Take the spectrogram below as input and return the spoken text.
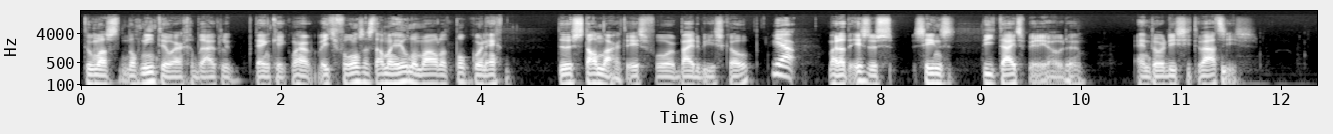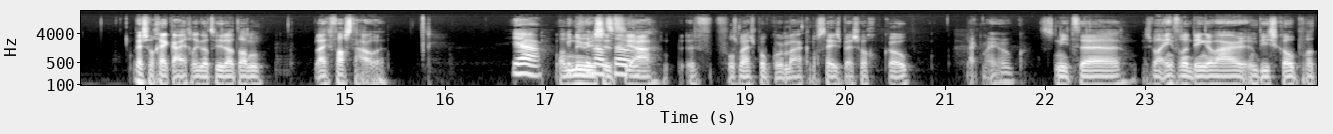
toen was het nog niet heel erg gebruikelijk, denk ik. Maar weet je, voor ons is het allemaal heel normaal dat popcorn echt de standaard is voor bij de bioscoop. Ja, Maar dat is dus sinds die tijdsperiode en door die situaties. Best wel gek eigenlijk dat we dat dan blijft vasthouden. ja. Want nu is het, ja, volgens mij is popcorn maken nog steeds best wel goedkoop. Lijkt mij ook. Het is, niet, eh, het is wel een van de dingen waar een bioscoop wat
